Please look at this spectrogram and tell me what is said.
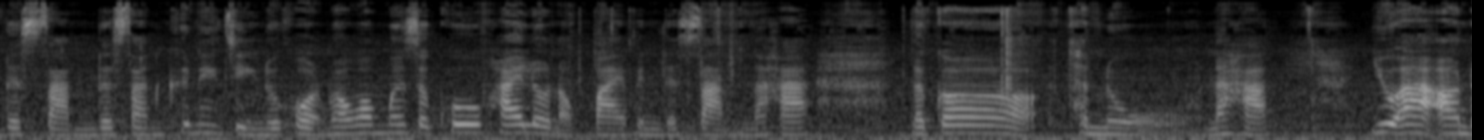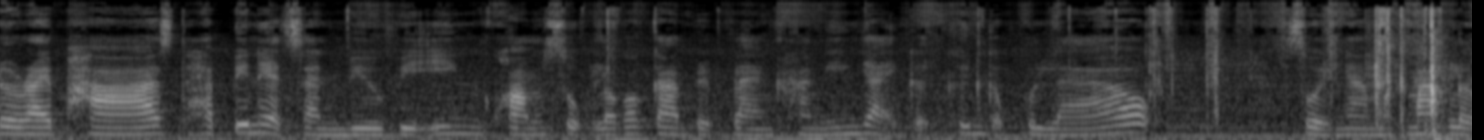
เดอะซันเดอะซันขึ้นจริงๆทุกคน เพราะว่าเมื่อสักครู่ไพ่หล่นออกไปเป็นเดอะซันนะคะ แล้วก็ธนูนะคะ you are on the right path happiness and well-being ความสุขแล้วก็การเปลี่ยนแปลงครั้งยิ่งใหญ่เกิดขึ้นกับคุณแล้วสวยงามมากๆเล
